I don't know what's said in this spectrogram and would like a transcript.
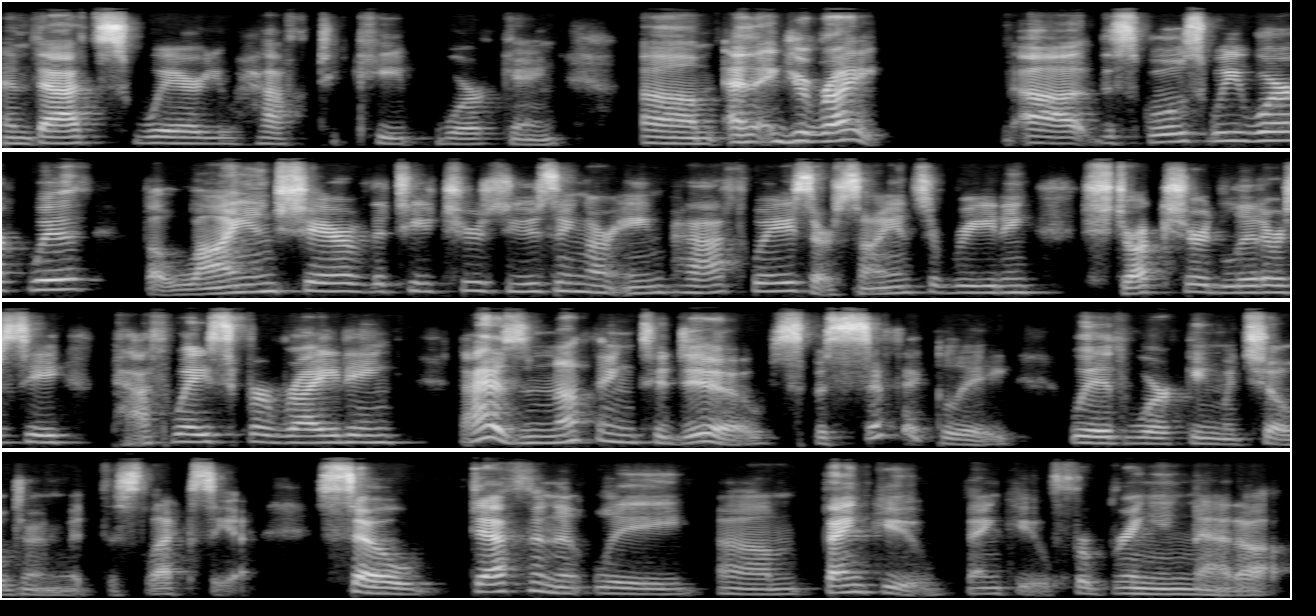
And that's where you have to keep working. Um, and you're right. Uh, the schools we work with, the lion's share of the teachers using our AIM pathways, our science of reading, structured literacy, pathways for writing. That has nothing to do specifically with working with children with dyslexia. So, definitely, um, thank you. Thank you for bringing that up.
